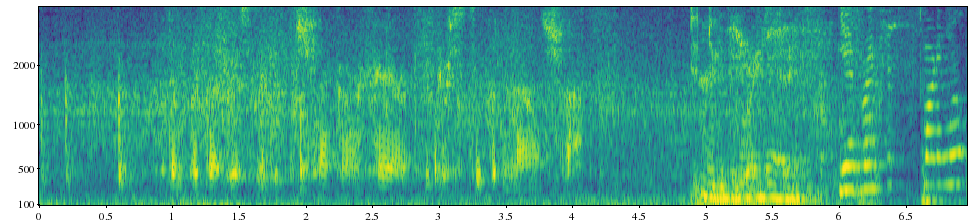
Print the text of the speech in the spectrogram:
I didn't put that risk we could check our hair. Keep your stupid mouth shut. To do the right thing. You have breakfast this morning, Will?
